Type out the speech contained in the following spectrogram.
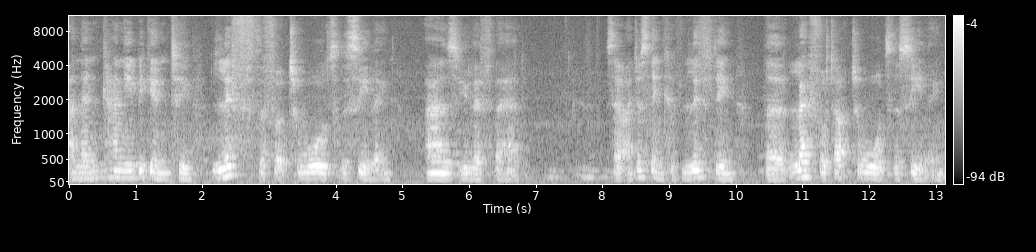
And then can you begin to lift the foot towards the ceiling as you lift the head. So I just think of lifting the left foot up towards the ceiling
